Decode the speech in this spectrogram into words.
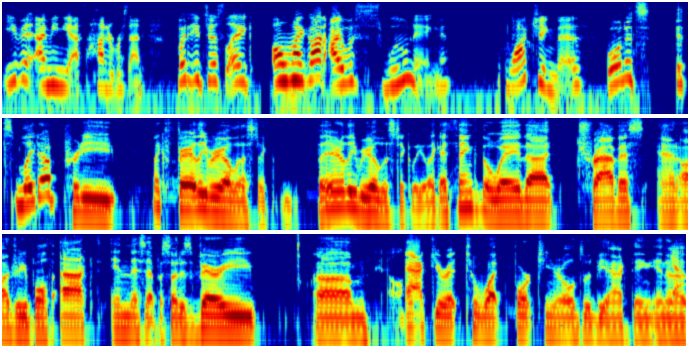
even I mean yes, 100%. But it just like oh my god, I was swooning watching this. Well, and it's it's laid out pretty like fairly realistic, fairly realistically. Like I think the way that Travis and Audrey both act in this episode is very um accurate to what 14 year olds would be acting in a Yeah.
